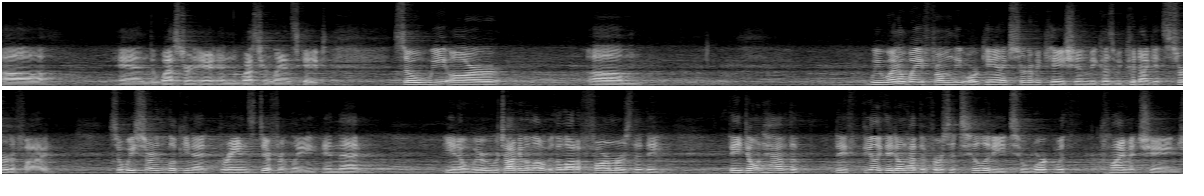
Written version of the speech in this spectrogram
uh, and the western and western landscapes. So we are. Um, we went away from the organic certification because we could not get certified. So we started looking at grains differently in that you know, we're, we're talking a lot with a lot of farmers that they, they don't have the, they feel like they don't have the versatility to work with climate change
